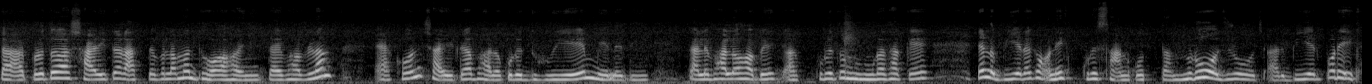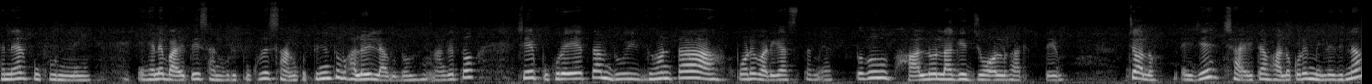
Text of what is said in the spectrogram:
তারপরে তো আর শাড়িটা রাত্রেবেলা আমার ধোয়া হয়নি। তাই ভাবলাম এখন শাড়িটা ভালো করে ধুয়ে মেলে দিই। তাহলে ভালো হবে। আর পুকুরে তো নোংরা থাকে। জানো, বিয়ের আগে অনেক পুকুরে স্নান করতাম। রোজ রোজ। আর বিয়ের পরে এখানে আর পুকুর নেই। এখানে বাড়িতেই স্নান করি। পুকুরে স্নান করতে কিন্তু ভালোই লাগতো। আগে তো সে পুকুরে যেতাম, দুই ঘণ্টা পরে বাড়ি আসতাম। এত ভালো লাগে জল ঘাটতে। চলো, এই যে শাড়িটা ভালো করে মেলে দিলাম।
